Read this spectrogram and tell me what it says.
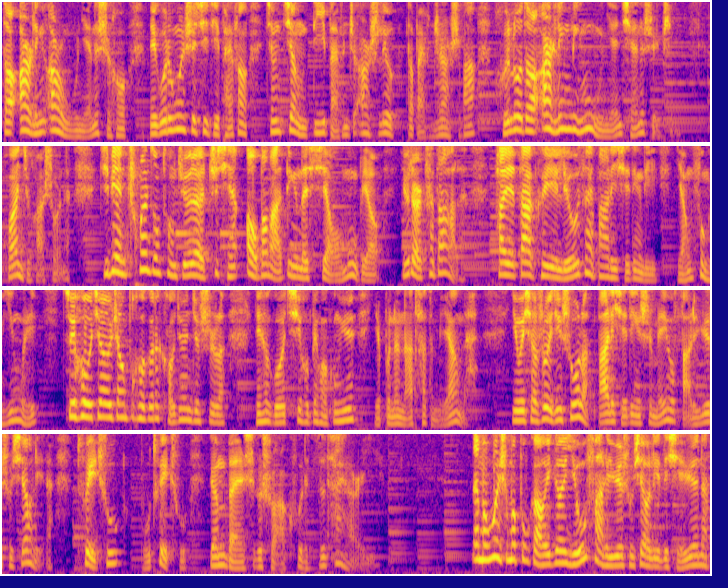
到二零二五年的时候，美国的温室气体排放将降低百分之二十六到百分之二十八，回落到二零零五年前的水平。换句话说呢，即便川总统觉得之前奥巴马定的小目标有点太大了，他也大可以留在巴黎协定里阳奉阴违，最后交一张不合格的考卷就是了。联合国气候变化公约也不能拿他怎么样的，因为小说已经说了，巴黎协定是没有法律约束效力的，退出不退出，根本是个耍酷的姿态而已。那么为什么不搞一个有法律约束效力的协约呢？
